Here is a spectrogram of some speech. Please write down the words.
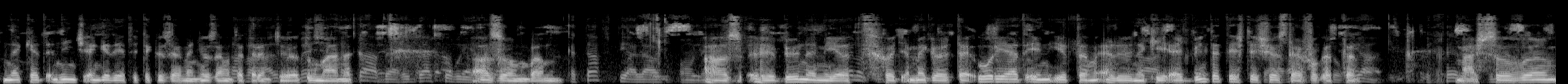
neked nincs engedélyt, hogy te közel menj hozzá, mondta a teremtő a Dumának. Azonban az bűne miatt, hogy megölte Úriát, én írtam elő neki egy büntetést, és ő ezt elfogadta. Más szóval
